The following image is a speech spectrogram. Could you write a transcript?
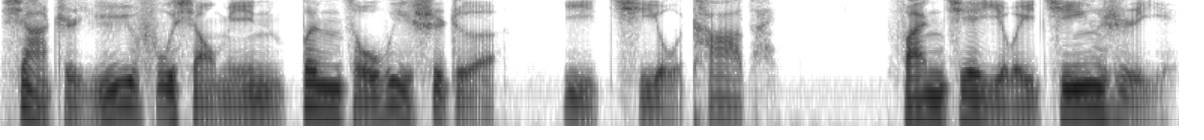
下至渔夫小民，奔走为事者，亦岂有他哉？凡皆以为今日也。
